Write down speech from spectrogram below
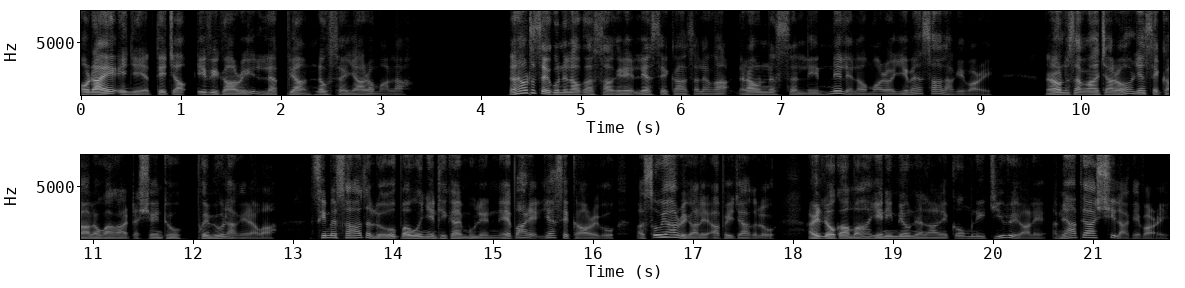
Honda ရဲ့အင်ဂျင်အသစ်ကြောင့် EV ကားတွေလက်ပြနှုတ်ဆက်ရတော့မှာလား2010ခုနှစ်လောက်ကစခဲ့တဲ့လျှက်စစ်ကားဇလံက2024နှစ်လယ်လောက်မှာတော့ရေပန်းစားလာခဲ့ပါတယ်2025ကျတော့လျှက်စစ်ကားလောကကတရှိန်ထိုးဖွံ့ဖြိုးလာခဲ့တာပါ စီမစားသလိုပတ်ဝန်းကျင်ထိခိုက်မှုလည်းနှဲပါတဲ့လျှက်စစ်ကားတွေကိုအစိုးရတွေကလည်းအားပေးကြသလိုအဲဒီလောကမှာယင်းနှမြုပ်နှံလာတဲ့ကုမ္ပဏီကြီးတွေကလည်းအများပြားရှိလာခဲ့ပါတယ်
